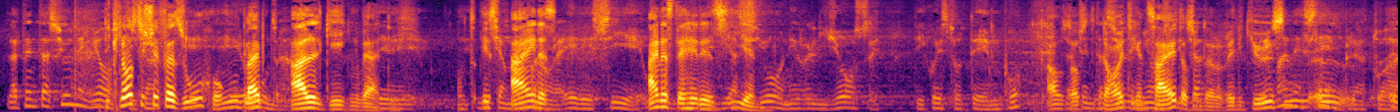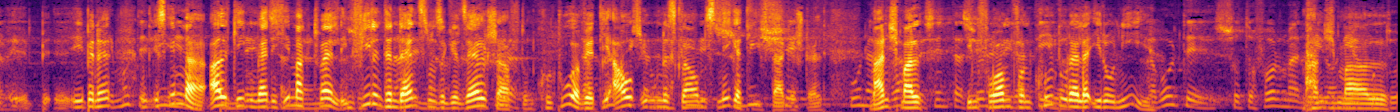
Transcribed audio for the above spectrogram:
Die gnostische Versuchung bleibt allgegenwärtig und ist eines, eines der Heresien aus, aus der heutigen Zeit, also der religiösen äh, äh, Ebene, und ist immer allgegenwärtig, immer aktuell. In vielen Tendenzen unserer Gesellschaft und Kultur wird die Ausübung des Glaubens negativ dargestellt, manchmal in Form von kultureller Ironie, manchmal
